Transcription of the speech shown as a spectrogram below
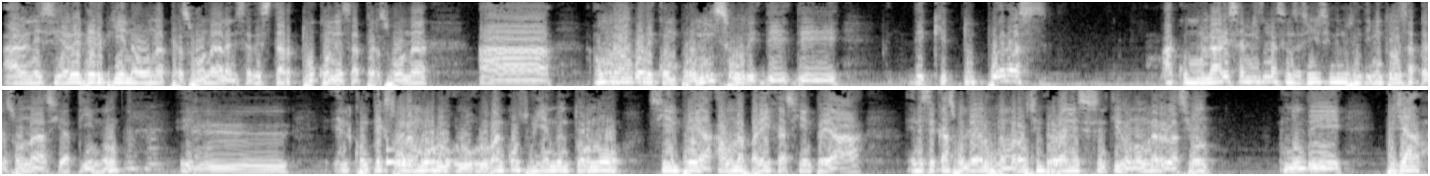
a la necesidad de ver bien a una persona, a la necesidad de estar tú con esa persona, a, a un rango de compromiso, de, de- de que tú puedas acumular esa misma sensación y ese mismo sentimiento de esa persona hacia ti, ¿no? el, el contexto del amor lo, lo- lo van construyendo en torno siempre a, a una pareja, siempre a, en este caso el Día de los Enamorados siempre va en ese sentido, ¿no? Una relación donde, pues ya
